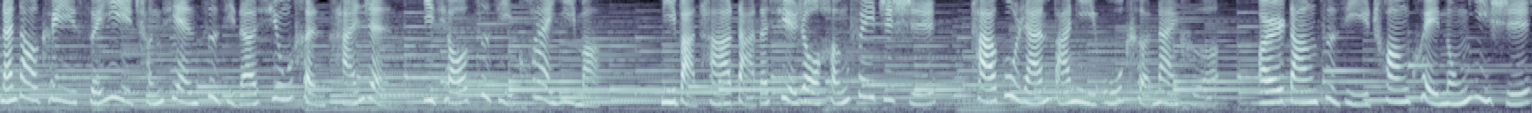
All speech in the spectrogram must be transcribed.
难道可以随意呈现自己的凶狠残忍，以求自己快意吗？你把他打得血肉横飞之时，他固然把你无可奈何；而当自己疮溃脓溢时，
